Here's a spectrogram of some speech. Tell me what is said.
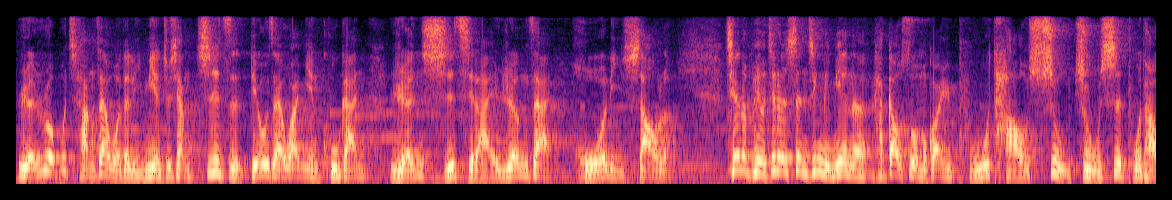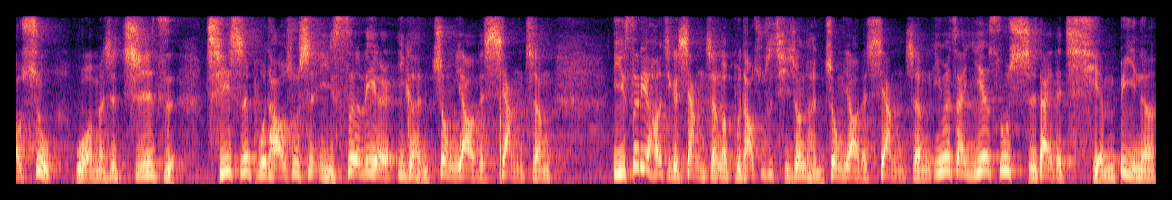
人若不藏在我的里面，就像枝子丢在外面枯干，人拾起来扔在火里烧了。亲爱的朋友，这段圣经里面呢，它告诉我们关于葡萄树，主是葡萄树，我们是枝子。其实葡萄树是以色列一个很重要的象征。以色列好几个象征，而葡萄树是其中一个很重要的象征。因为在耶稣时代的钱币呢，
